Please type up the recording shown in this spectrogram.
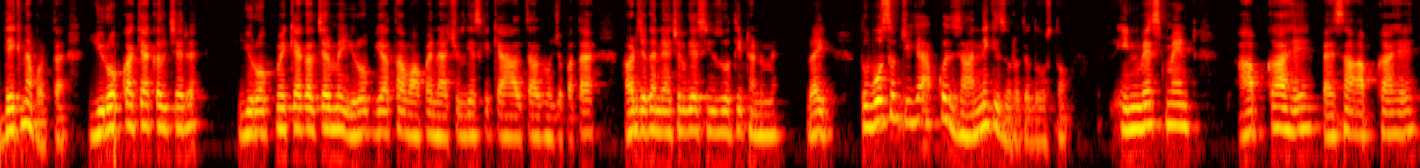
देखना पड़ता है। यूरोप का क्या कल्चर है? यूरोप में क्या कल्चर में यूरोप गया था, वहाँ पे नेचुरल गैस के क्या हाल चाल मुझे पता है। हर जगह नेचुरल गैस यूज़ होती है ठंड में राइट तो वो सब चीज़ें आपको जानने की ज़रूरत है दोस्तों। इन्वेस्टमेंट आपका है, पैसा आपका है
